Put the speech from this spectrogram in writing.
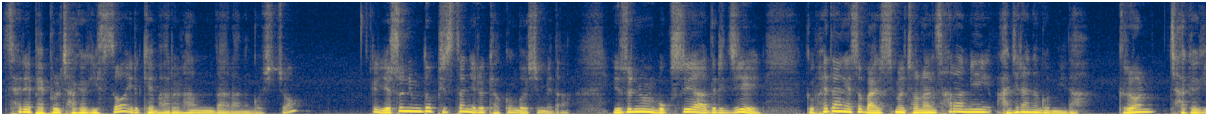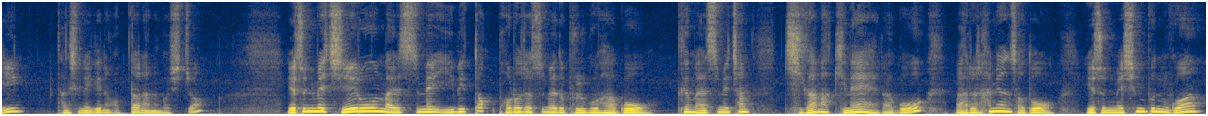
세례 베풀 자격이 있어 이렇게 말을 한다라는 것이죠. 그러니까 예수님도 비슷한 일을 겪은 것입니다. 예수님은 목수의 아들이지 그 회당에서 말씀을 전한 사람이 아니라는 겁니다. 그런 자격이 당신에게는 없다라는 것이죠. 예수님의 지혜로운 말씀에 입이 떡 벌어졌음에도 불구하고 그 말씀이 참 기가 막히네 라고 말을 하면서도 예수님의 신분과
